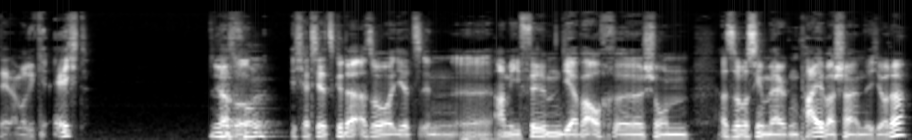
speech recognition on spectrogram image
In Amerika, echt? Ja, Also, voll. Ich hätte jetzt gedacht, also jetzt in äh, Ami-Filmen, die aber auch äh, schon, also sowas wie American Pie wahrscheinlich, oder?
